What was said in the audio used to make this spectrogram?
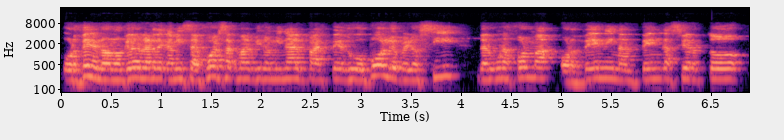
ordene, no, no quiero hablar de camisa de fuerza como el binominal para este duopolio, pero sí de alguna forma ordene y mantenga cierto,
